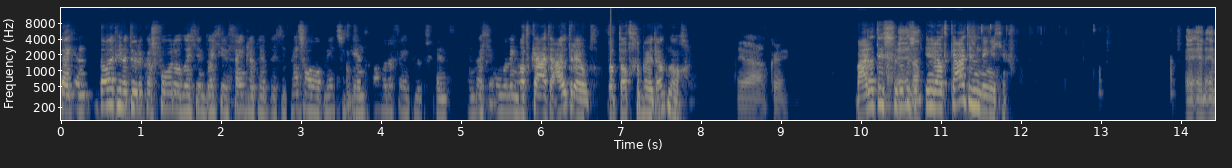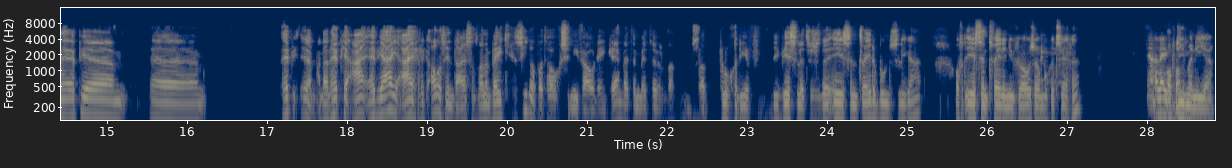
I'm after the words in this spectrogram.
Kijk, en dan heb je natuurlijk als voordeel dat je, dat je een fanclub hebt, dat je best wel wat mensen kent, andere fanclubs kent. En dat je onderling wat kaarten uitruilt. Dat, dat gebeurt ook nog. Ja, oké. Maar dat is, dat is dan- inderdaad, kaart is een dingetje. En, en, en heb je. ehm, heb je ja, maar dan heb, je, heb jij eigenlijk alles in Duitsland wel een beetje gezien op het hoogste niveau, denk ik. Hè? Met, de, met de, wat, wat ploegen die, die wisselen tussen de eerste en tweede Bundesliga. Of het eerste en tweede niveau, zo moet ik het zeggen. Ja, nee, op die manier.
